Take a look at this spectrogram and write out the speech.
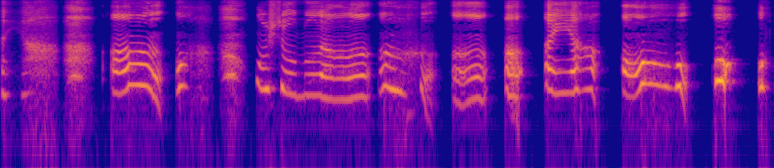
哎呀，啊，我我受不了了，嗯呵，啊啊，哎呀，哦哦哦，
